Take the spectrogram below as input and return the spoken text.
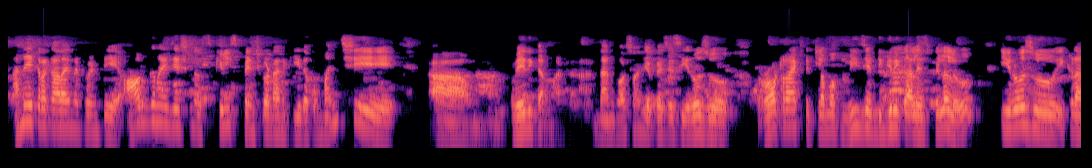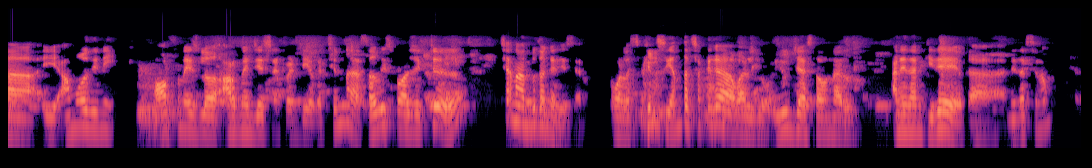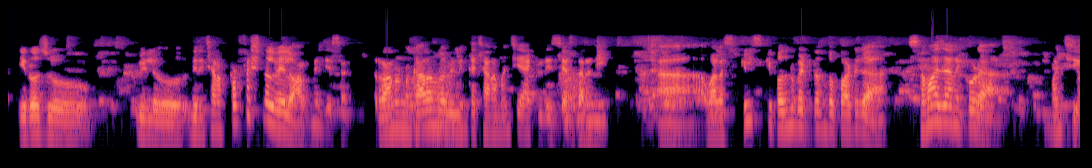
అనేక రకాలైనటువంటి ఆర్గనైజేషనల్ స్కిల్స్ పెంచుకోవడానికి ఇది ఒక మంచి ఆ, వేదిక అన్నమాట. దానికోసం అని చెప్పేసి ఈరోజు Rotaract club of VJ degree college పిల్లలు ఈరోజు ఇక్కడ ఈ అమోదిని ఆర్ఫనైజ్లో ఆర్గనైజ్ చేసినటువంటి ఒక చిన్న సర్వీస్ ప్రాజెక్ట్ చాలా అద్భుతంగా చేశారు. వాళ్ళ స్కిల్స్ ఎంత చక్కగా వాళ్ళు యూజ్ చేస్తా ఉన్నారు. అనే దానికి ఇదే ఒక నిదర్శనం. ఈరోజు వీళ్ళు దీన్ని చాలా ప్రొఫెషనల్ వేలో ఆర్గనైజ్ చేశారు. రానున్న కాలంలో వీళ్ళు ఇంకా చాలా మంచి యాక్టివిటీస్ చేస్తారని ఆ, వాళ్ళ స్కిల్స్కి పదును పెట్టడంతో పాటుగా సమాజానికి కూడా మంచి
